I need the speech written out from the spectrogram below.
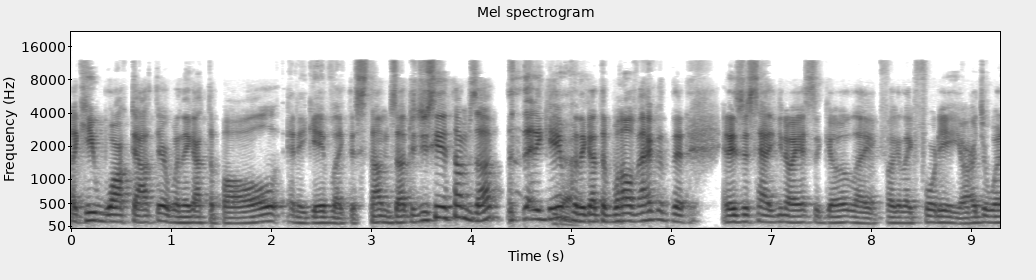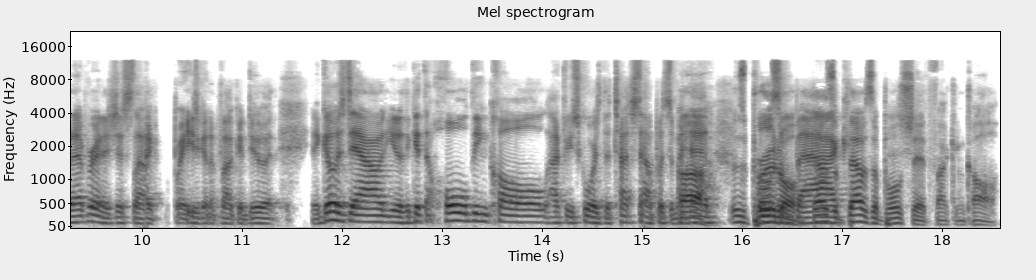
Like he walked out there when they got the ball and he gave like this thumbs up. Did you see the thumbs up that he gave Yeah. when they got the ball back with it? And it's just had, you know, he has to go like fucking like 48 yards or whatever. And it's just like Brady's gonna fucking do it. And it goes down, you know, they get the holding call after he scores the touchdown, puts him Oh, ahead. it was brutal. That was, a, that was a bullshit fucking call.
